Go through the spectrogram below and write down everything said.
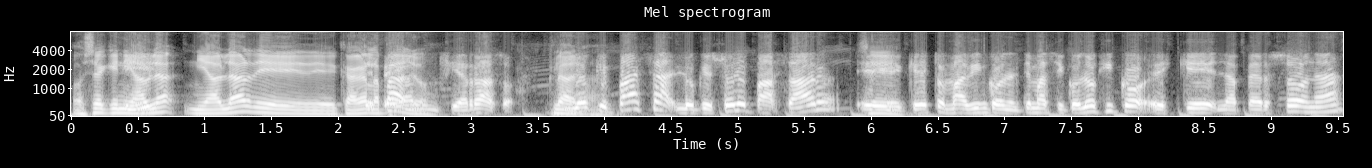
O sea que ni, Sí. habla, ni hablar de, de cagar de la palo. un fierrazo. Claro. Lo que pasa, lo que suele pasar, eh, que esto es más bien con el tema psicológico, es que la persona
